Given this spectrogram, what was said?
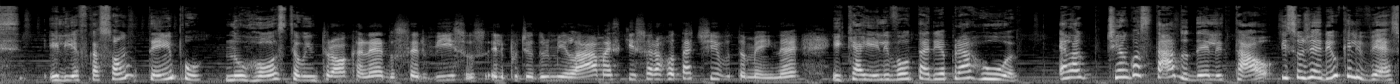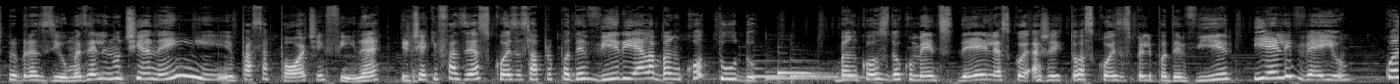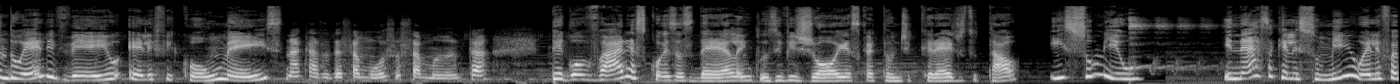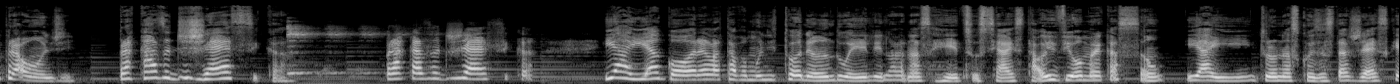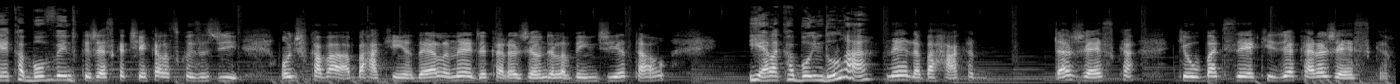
ele ia ficar só um tempo no hostel em troca, né, dos serviços, ele podia dormir lá, mas que isso era rotativo também, né? E que aí ele voltaria para a rua ela tinha gostado dele e tal e sugeriu que ele viesse para o Brasil, mas ele não tinha nem passaporte, enfim, né? Ele tinha que fazer as coisas lá para poder vir e ela bancou tudo. Bancou os documentos dele, as ajeitou as coisas para ele poder vir e ele veio. Quando ele veio, ele ficou um mês na casa dessa moça, Samantha pegou várias coisas dela, inclusive joias, cartão de crédito e tal, e sumiu. E nessa que ele sumiu, ele foi para onde? Para casa de Jéssica. Para casa de Jéssica. E aí agora ela estava monitorando ele lá nas redes sociais tal e viu a marcação. E aí entrou nas coisas da Jéssica e acabou vendo que Jéssica tinha aquelas coisas de onde ficava a barraquinha dela, né, de acarajé, onde ela vendia tal. E ela acabou indo lá, né, da barraca da Jéssica, que eu batizei aqui de Acara Jéssica.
